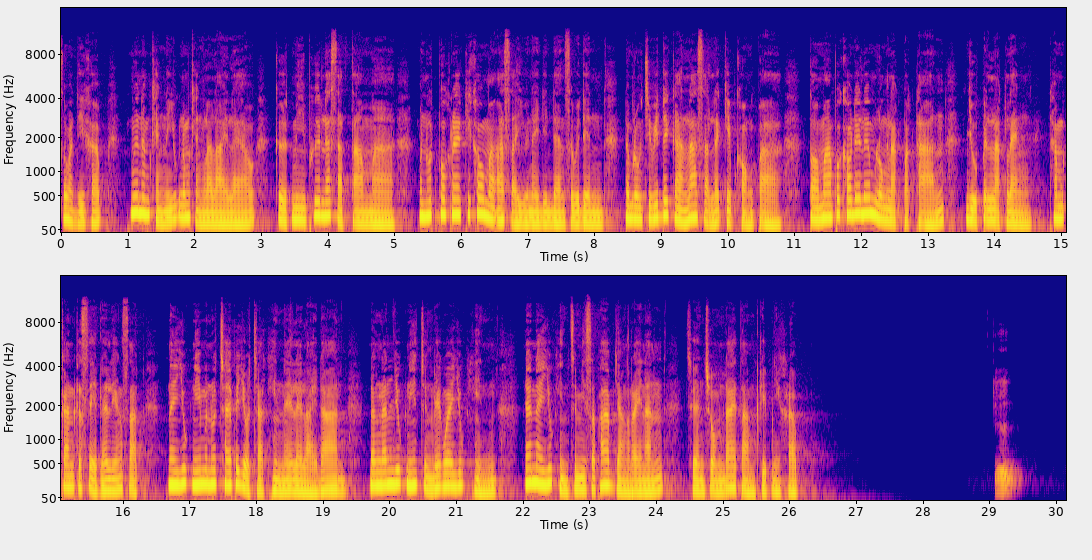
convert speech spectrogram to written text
สวัสดีครับ เมื่อน้ำแข็งในยุคน้ำแข็งละลายแล้ว เกิดมีพืชและสัตว์ตามมา มนุษย์พวกแรกที่เข้ามาอาศัยอยู่ในดินแดนสวีเดนดำรงชีวิตด้วยการล่าสัตว์และเก็บของป่า ต่อมาพวกเขาได้เริ่มลงหลักปักฐาน อยู่เป็นหลักแหล่งทำการเกษตรและเลี้ยงสัตว์ ในยุคนี้มนุษย์ใช้ประโยชน์จากหินในหลาย ๆ ด้าน ดังนั้นยุคนี้จึงเรียกว่ายุคหิน และในยุคหินจะมีสภาพอย่างไรนั้น เชิญชมได้ตามคลิปนี้ครับ ภ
